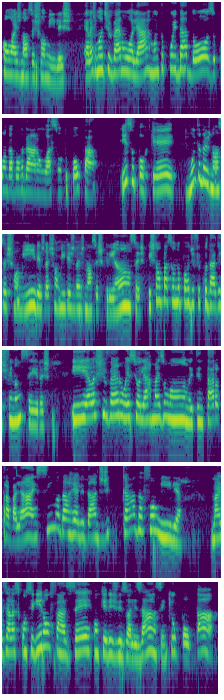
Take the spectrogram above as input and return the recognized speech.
com as nossas famílias. Elas mantiveram um olhar muito cuidadoso quando abordaram o assunto poupar. Isso porque muitas das nossas famílias, das famílias das nossas crianças, estão passando por dificuldades financeiras. E elas tiveram esse olhar mais humano e tentaram trabalhar em cima da realidade de cada família. Mas elas conseguiram fazer com que eles visualizassem que o poupar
